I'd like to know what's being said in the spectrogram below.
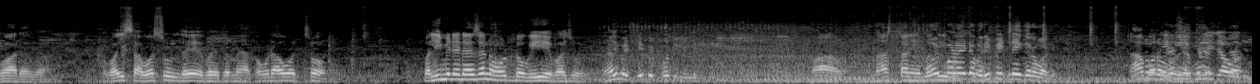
વાહ રે વાહ. પૈસા વસૂલ દે ભાઈ તમે આ ખવડાવો જ છો. લિમિટેડ હશે ને હોટ ડોગ એ પાછો હે? લિમિટ લિમિટ ખોટી લિમિટ વાહ નાસ્તાની બધી પણ આઈટમ રિપીટ નહીં કરવાની. હા બરોબર છે. ભૂલી જવાનું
